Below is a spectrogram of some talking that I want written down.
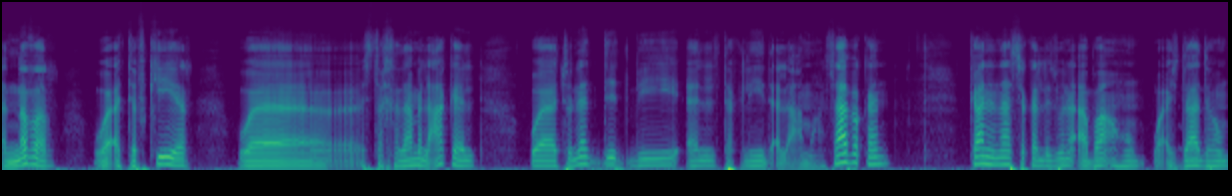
النظر والتفكير واستخدام العقل وتندد بالتقليد الأعمى. سابقا كان الناس يقلدون آبائهم وأجدادهم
